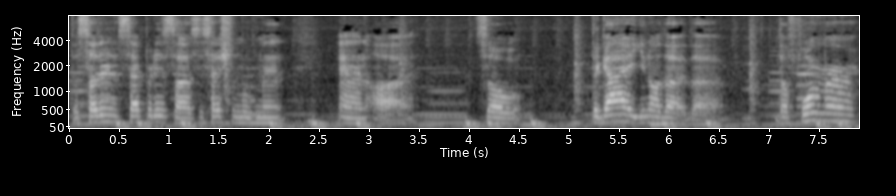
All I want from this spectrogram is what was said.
the southern separatist uh, secession movement and uh so the guy you know the the the former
